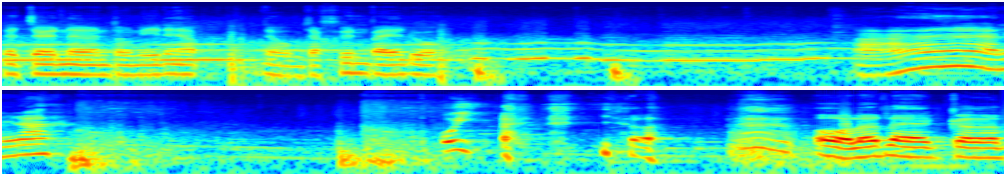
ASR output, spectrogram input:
จะเจอเนินตรงนี้นะครับ เดี๋ยวผมจะขึ้นไปดูอ่า นี่นะ อุ้ยโอ้แล้วแรงเกิน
